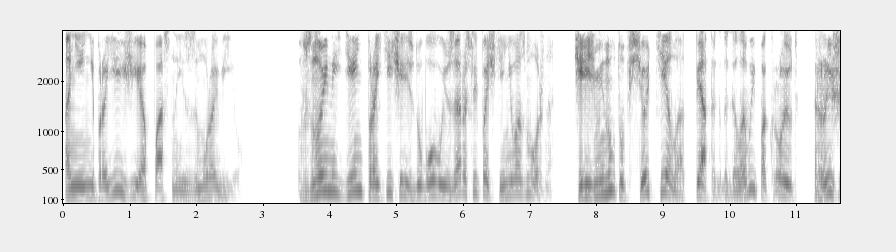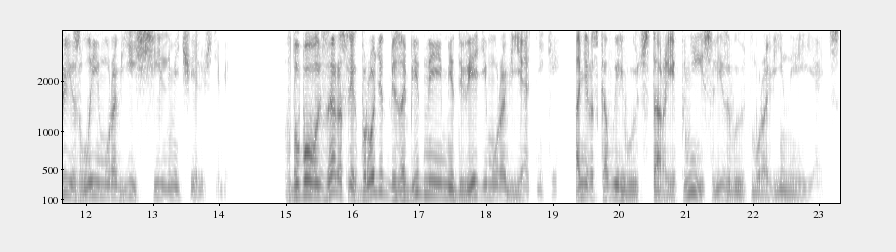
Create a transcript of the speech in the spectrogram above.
Они непроезжие и а опасны из-за муравьев. В знойный день пройти через дубовую заросль почти невозможно. Через минуту все тело от пяток до головы покроют рыжие злые муравьи с сильными челюстями. В дубовых зарослях бродят безобидные медведи-муравьятники. Они расковыривают старые пни и слизывают муравьиные яйца.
